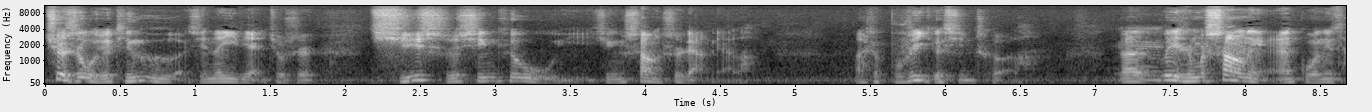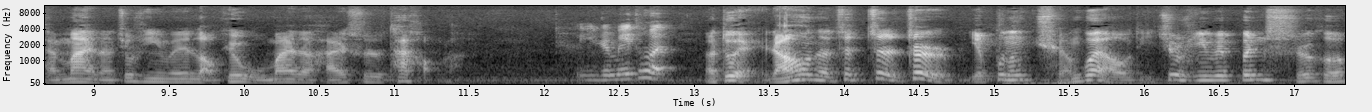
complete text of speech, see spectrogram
确实，我觉得挺恶心的一点就是，其实新 Q 五已经上市两年了，啊，这不是一个新车了。那嗯为什么上脸国内才卖呢？就是因为老 Q 五卖的还是太好了。一直没退，啊，对，然后呢，这这这儿也不能全怪奥迪，就是因为奔驰和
